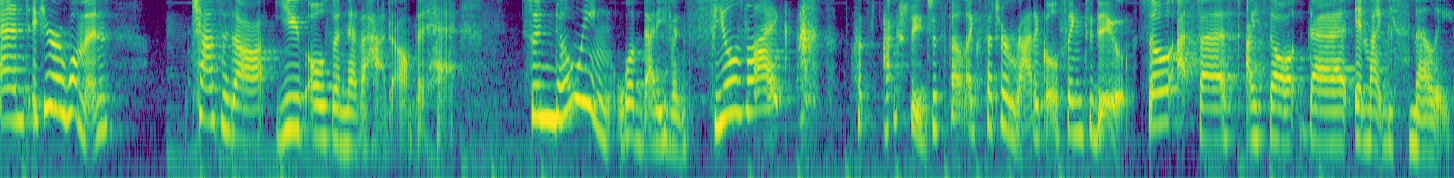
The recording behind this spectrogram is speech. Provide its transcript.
And if you're a woman, chances are you've also never had armpit hair. So knowing what that even feels like was actually just felt like such a radical thing to do. So at first I thought that it might be smelly.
